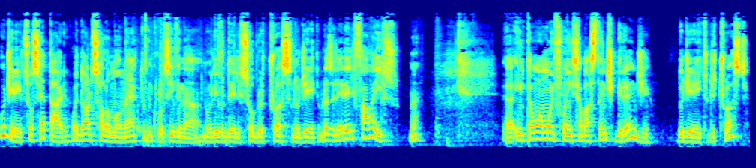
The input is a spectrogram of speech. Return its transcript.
o direito societário. O Eduardo Salomão Neto, inclusive na, no livro dele sobre o trust no direito brasileiro, ele fala isso. Né? É, então há uma influência bastante grande do direito de trust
